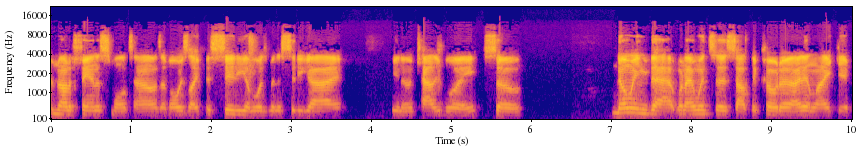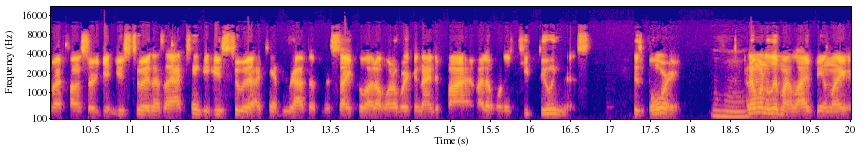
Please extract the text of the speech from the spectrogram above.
I'm not a fan of small towns. I've always liked the city. I've always been a city guy, you know, Cali boy. So knowing that when I went to South Dakota, I didn't like it, but I finally started getting used to it. And I was like, I can't get used to it. I can't be wrapped up in the cycle. I don't want to work a nine to five. I don't want to keep doing this. It's boring. hmm I don't want to live my life being like,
